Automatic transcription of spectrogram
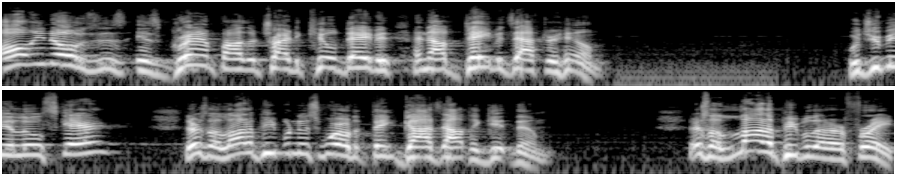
all he knows is his grandfather tried to kill David, and now David's after him. Would you be a little scared? There's a lot of people in this world that think God's out to get them. There's a lot of people that are afraid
